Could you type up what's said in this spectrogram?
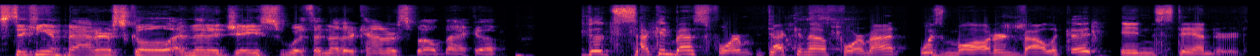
sticking a Batterskull and then a Jace with another counterspell back up. The second best form deck in that format was Modern Valakut in Standard.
